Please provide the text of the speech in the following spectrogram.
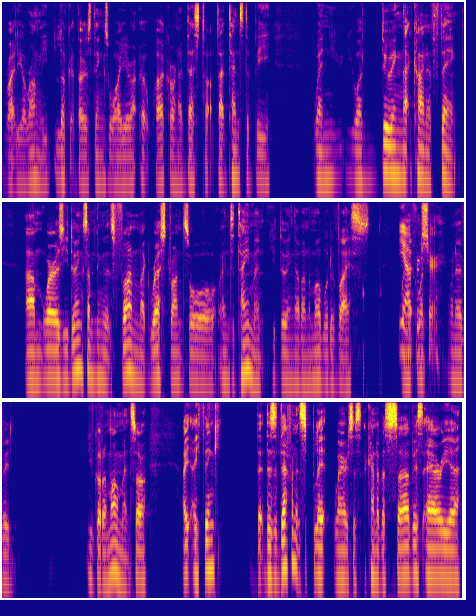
rightly or wrongly, look at those things while you're at work or on a desktop. That tends to be when you, you are doing that kind of thing. Um, whereas you're doing something that's fun, like restaurants or entertainment, you're doing that on a mobile device Yeah, when- for when- sure. Whenever you've got a moment. So I, I think that there's a definite split where it's a kind of a service area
